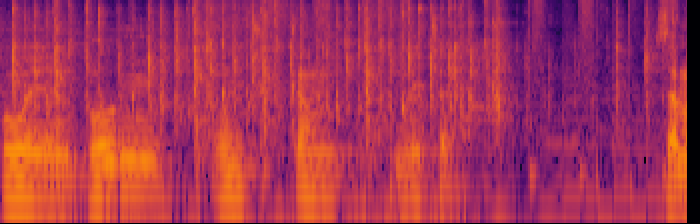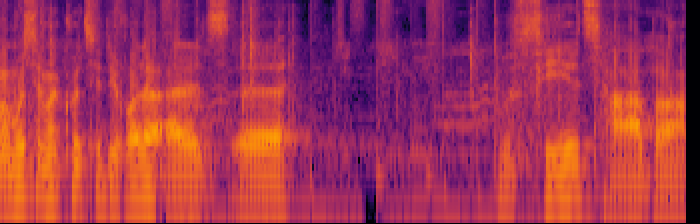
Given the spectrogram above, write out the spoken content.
Hol Bogen und komm Mitte. So, man muss ja mal kurz hier die Rolle als äh, Befehlshaber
